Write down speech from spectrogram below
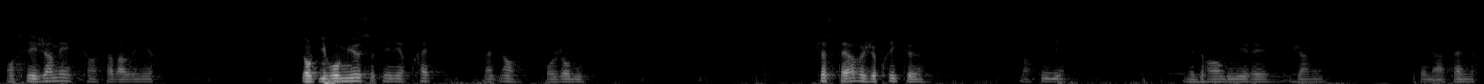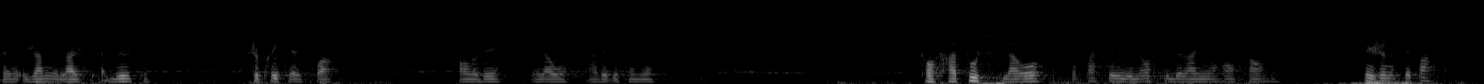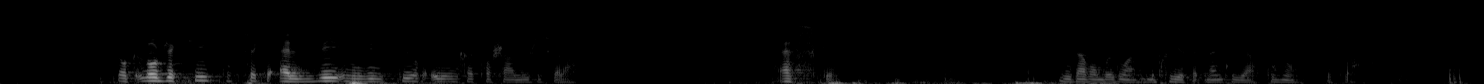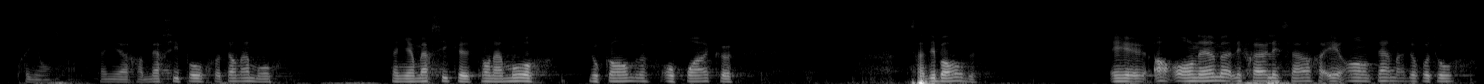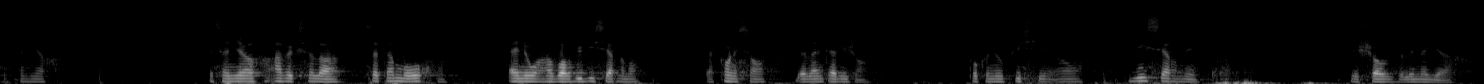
On ne sait jamais quand ça va venir. Donc il vaut mieux se tenir prêt maintenant, aujourd'hui. J'espère je prie que ma fille ne grandirait jamais, qu'elle n'atteindrait jamais l'âge adulte. Je prie qu'elle soit enlevée et là-haut avec le Seigneur. Qu'on sera tous là-haut pour passer les noces de l'agneau ensemble. Mais je ne sais pas. Donc l'objectif, c'est qu'elle vit une vie pure et irréprochable jusque-là. Est-ce que nous avons besoin de prier cette même prière pour nous ce soir? Prions ensemble. Seigneur, merci pour ton amour. Seigneur, merci que ton amour nous comble au point que ça déborde. Et on aime les frères et les sœurs et on t'aime de retour, Seigneur. Et Seigneur, avec cela, cet amour, aide-nous à avoir du discernement, de la connaissance, de l'intelligence, pour que nous puissions discerner les choses les meilleures,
